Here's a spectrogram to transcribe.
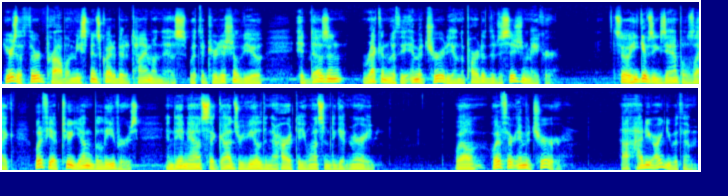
Here's a third problem. He spends quite a bit of time on this with the traditional view. It doesn't reckon with the immaturity on the part of the decision maker. So he gives examples like what if you have two young believers and they announce that God's revealed in their heart that he wants them to get married? Well, what if they're immature? how do you argue with them?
